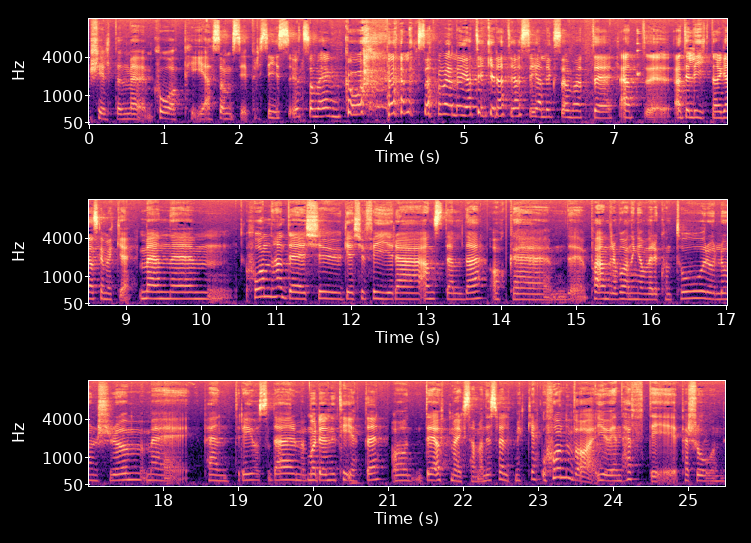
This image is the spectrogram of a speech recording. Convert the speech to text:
skylten med KP som ser precis ut som NK. liksom. Eller jag tycker att jag ser liksom att, eh, att, eh, att det liknar ganska mycket. Men eh, hon hade 20-24 anställda och eh, på andra våningen var det kontor och lunchrum med pentry och sådär med moderniteter. Och det uppmärksammades väldigt mycket. Och hon var ju en häftig person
